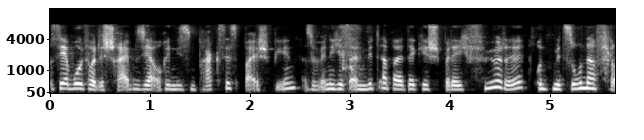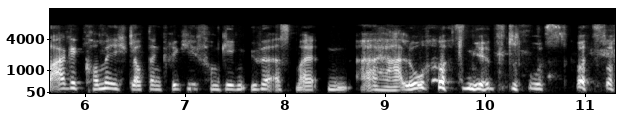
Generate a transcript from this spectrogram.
sehr wohl vor, das schreiben Sie ja auch in diesen Praxisbeispielen. Also wenn ich jetzt ein Mitarbeitergespräch führe und mit so einer Frage komme, ich glaube, dann kriege ich vom Gegenüber erstmal ein äh, Hallo, was ist denn jetzt los? Was soll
